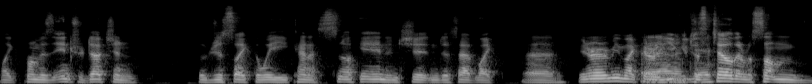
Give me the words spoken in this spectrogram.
like from his introduction, of just like the way he kind of snuck in and shit, and just had like, uh, you know what I mean? Like there, you could just tell there was something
